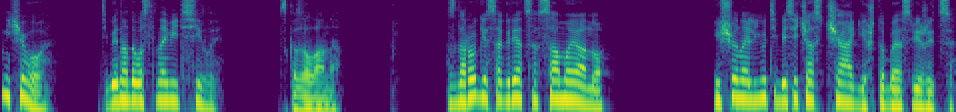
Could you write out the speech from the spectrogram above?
«Ничего, тебе надо восстановить силы», — сказала она. «С дороги согреться самое оно. Еще налью тебе сейчас чаги, чтобы освежиться».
